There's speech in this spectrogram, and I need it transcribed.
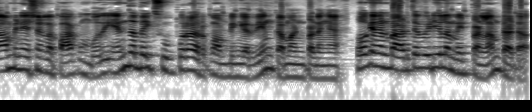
காம்பினேஷன்ல பார்க்கும்போது எந்த பைக் சூப்பராக இருக்கும் அப்படிங்கிறதையும் கமெண்ட் பண்ணுங்க. ஓகே நண்பா அடுத்த வீடியோல மீட் பண்ணலாம். டாடா.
